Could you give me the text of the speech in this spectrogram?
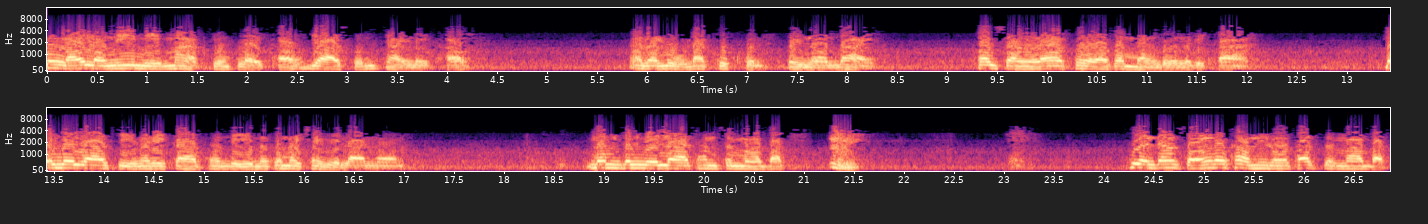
ทั้งหลายเหล่านี้มีมากจงปล่อยเขาอย่าสนใจในเขาถ้าเราลูกรักทุกคนไปนอนได้ท่านสั่งแล้วพวกเราก็มองดูนาฬิกาเป็นเวลาสี่นาฬิกาพอดีมันก็ไม่ใช่เวลานอน มันเป็นเวลาทำสมาบัติ เพื่อนทั้งสองก็เข้านิโรธาสมาบัติ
